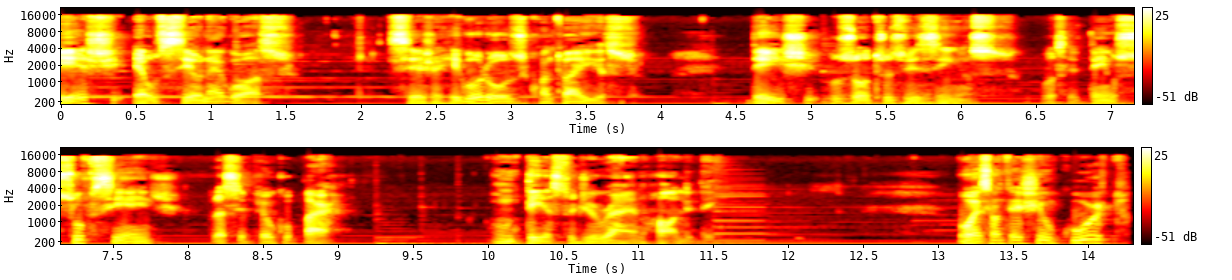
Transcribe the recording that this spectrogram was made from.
Este é o seu negócio. Seja rigoroso quanto a isso. Deixe os outros vizinhos. Você tem o suficiente para se preocupar. Um texto de Ryan Holiday. Bom, esse é um textinho curto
